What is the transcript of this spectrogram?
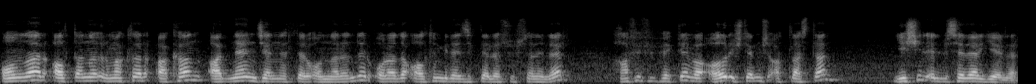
Onlar altlarına ırmaklar akan adnen cennetleri onlarındır. Orada altın bileziklerle süslenirler. Hafif ipekten ve ağır işlenmiş atlastan yeşil elbiseler giyerler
